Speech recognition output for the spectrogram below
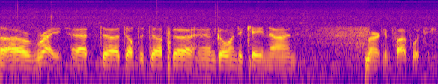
uh, right at uh, Delta Delta, and go into K9, American 514.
